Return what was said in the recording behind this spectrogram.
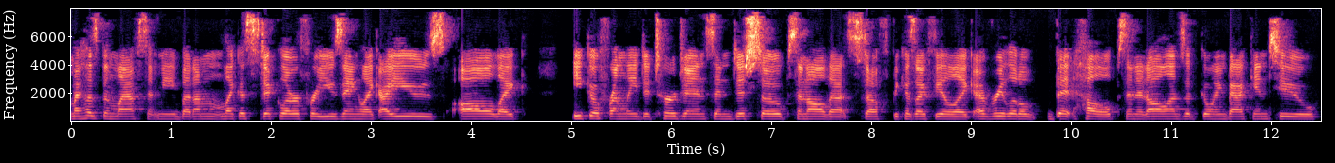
my husband laughs at me, but I'm like a stickler for using like I use all like eco-friendly detergents and dish soaps and all that stuff because I feel like every little bit helps and it all ends up going back into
